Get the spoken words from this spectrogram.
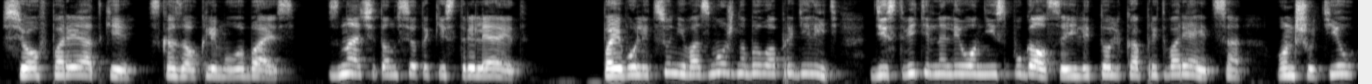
«Все в порядке», — сказал Клим, улыбаясь. «Значит, он все-таки стреляет». По его лицу невозможно было определить, действительно ли он не испугался или только притворяется. Он шутил,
